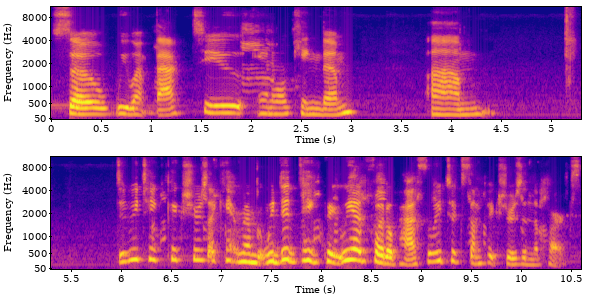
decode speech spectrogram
So we went back to Animal Kingdom. Um, did we take pictures? I can't remember. We did take we had photo pass, so we took some pictures in the parks.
